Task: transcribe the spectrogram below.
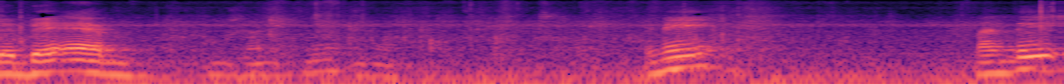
BBM. Ini nanti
